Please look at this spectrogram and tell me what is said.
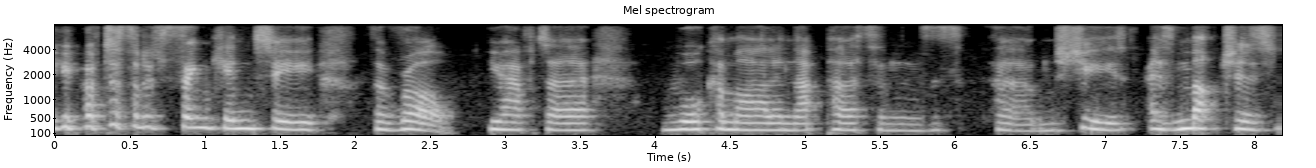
You, have to sort of sink into the role. You have to walk a mile in that person's um, shoes as much as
